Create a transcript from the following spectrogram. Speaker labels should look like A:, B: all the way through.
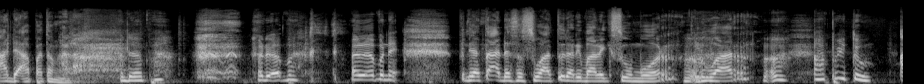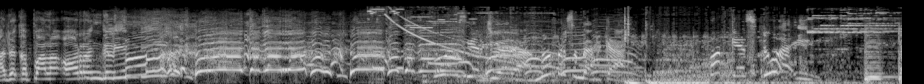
A: Ada apa tau gak lo?
B: Ada apa? Ada apa? Ada apa, Nek?
A: Ternyata ada sesuatu dari balik sumur keluar.
B: Ah, apa itu?
A: Ada kepala orang gelinding.
C: Juara mempersembahkan Podcast 2i
A: Eh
